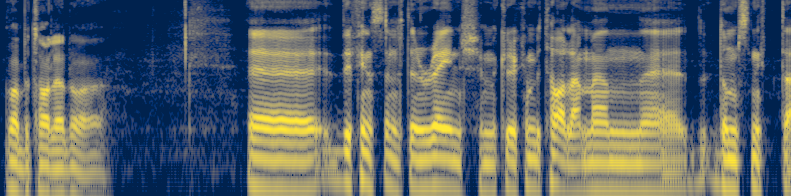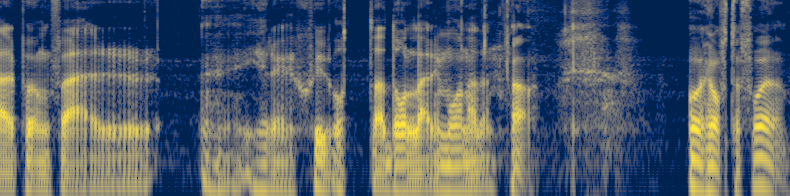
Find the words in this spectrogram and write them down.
Vad betalar jag då? Eh, det finns en liten range hur mycket du kan betala men eh, de snittar på ungefär eh, är det 7-8 dollar i månaden. Ja. Och hur ofta får jag den?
